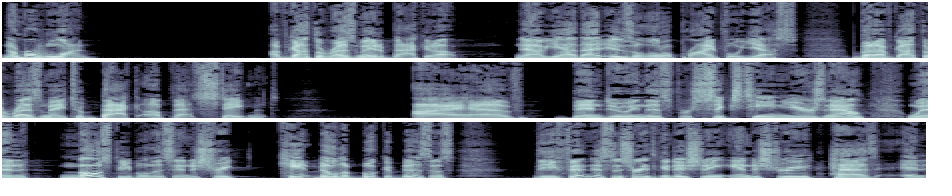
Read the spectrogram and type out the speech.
Number one, I've got the resume to back it up. Now, yeah, that is a little prideful, yes, but I've got the resume to back up that statement. I have been doing this for 16 years now. When most people in this industry can't build a book of business, the fitness and strength conditioning industry has an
